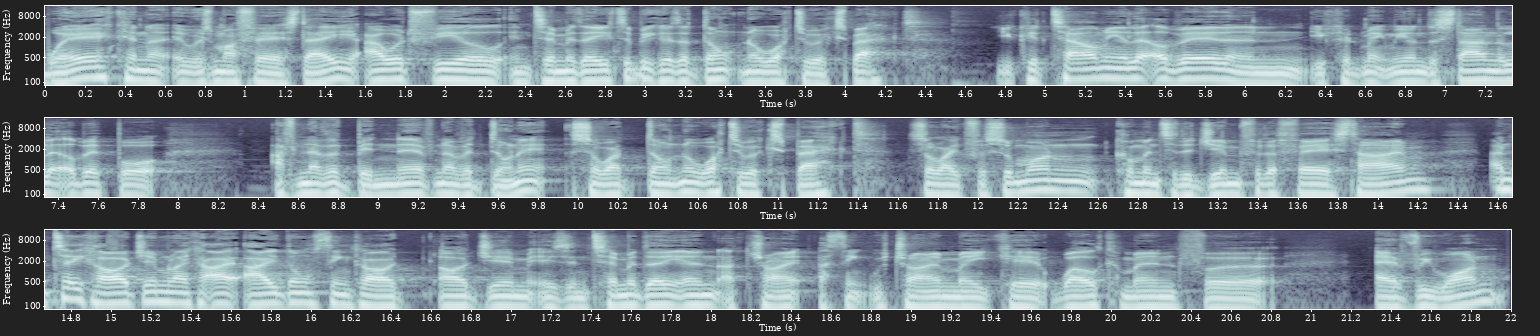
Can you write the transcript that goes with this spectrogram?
work and it was my first day, I would feel intimidated because I don't know what to expect. You could tell me a little bit and you could make me understand a little bit, but I've never been there, I've never done it, so I don't know what to expect. So, like, for someone coming to the gym for the first time, and take our gym, like, I, I don't think our, our gym is intimidating. I try, I think we try and make it welcoming for everyone.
